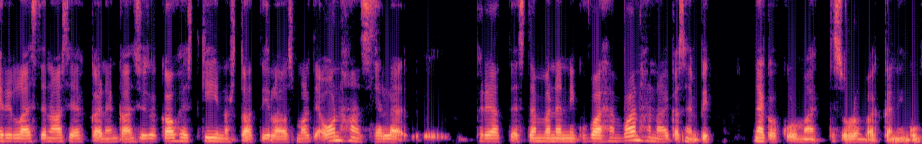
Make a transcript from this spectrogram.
erilaisten asiakkaiden kanssa, jotka kauheasti kiinnostaa tilausmallit. Ja onhan siellä periaatteessa tämmöinen niin kuin vähän vanhanaikaisempi näkökulma, että sulla on vaikka niin kuin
